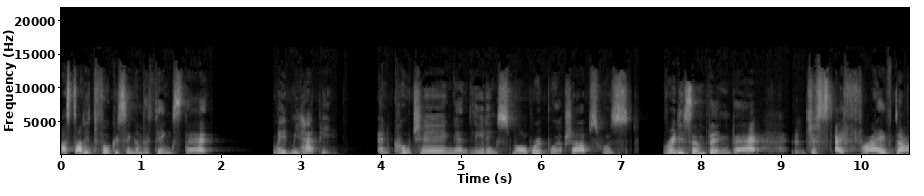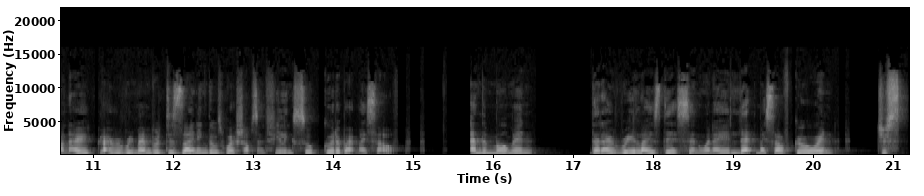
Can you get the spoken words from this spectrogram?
I started focusing on the things that made me happy. And coaching and leading small group workshops was really something that just I thrived on. I, I remember designing those workshops and feeling so good about myself. And the moment that I realized this and when I let myself go and just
